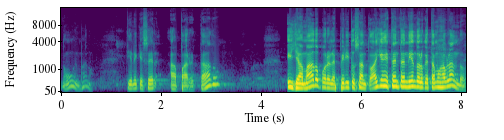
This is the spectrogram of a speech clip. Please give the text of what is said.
No, hermano, tiene que ser apartado y llamado por el Espíritu Santo. ¿Alguien está entendiendo lo que estamos hablando?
